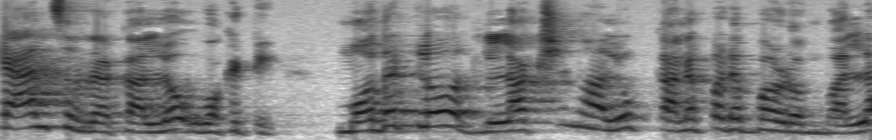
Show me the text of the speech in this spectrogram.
క్యాన్సర్ రకాల్లో ఒకటి. మొదట్లో లక్షణాలు కనపడపోవడం వల్ల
